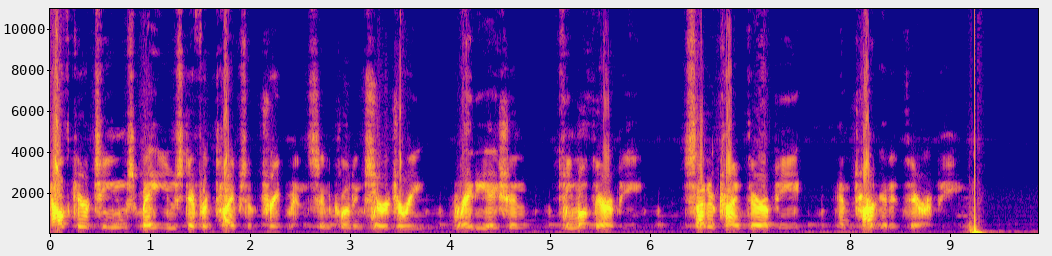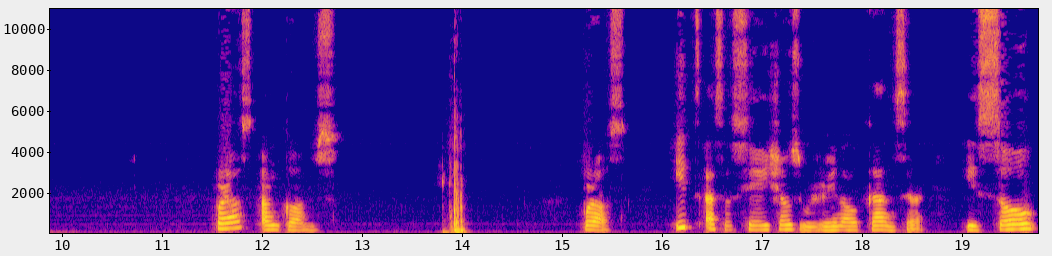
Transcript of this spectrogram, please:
Healthcare teams may use different types of treatments, including surgery, radiation, chemotherapy, cytokine therapy, and targeted therapy. Pros and cons. Pros. Its associations with renal cancer is so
